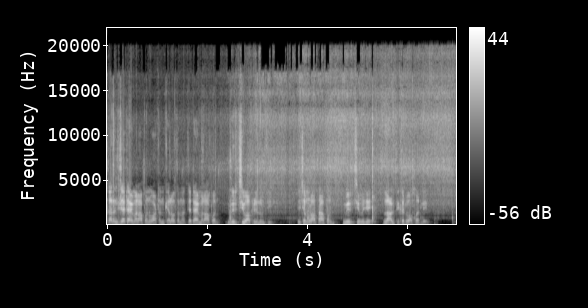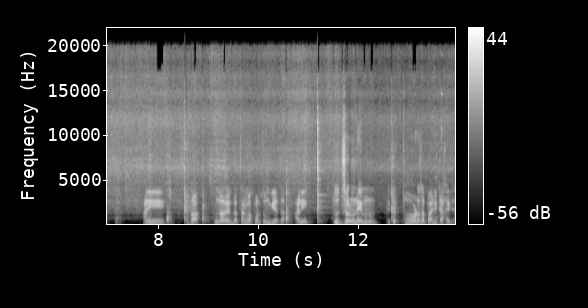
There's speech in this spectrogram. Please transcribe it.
कारण ज्या टायमाला आपण वाटण केलं होतं ना त्या टायमाला आपण मिरची वापरलेली होती त्याच्यामुळं आता आपण मिरची म्हणजे लाल तिखट वापरले. आणि आता पुन्हा एकदा चांगला परतवून घ्यायचा आणि तो जळू नये म्हणून त्याच्यात थोडासा पाणी टाकायचा.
